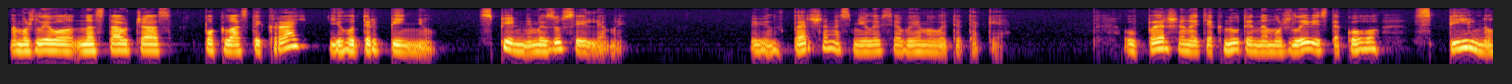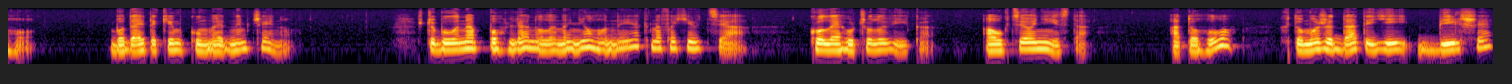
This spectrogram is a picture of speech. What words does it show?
А можливо, настав час покласти край його терпінню спільними зусиллями. Він вперше насмілився вимовити таке, вперше натякнути на можливість такого спільного, бодай таким кумедним чином щоб вона поглянула на нього не як на фахівця, колегу чоловіка, аукціоніста, а того, хто може дати їй більше,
